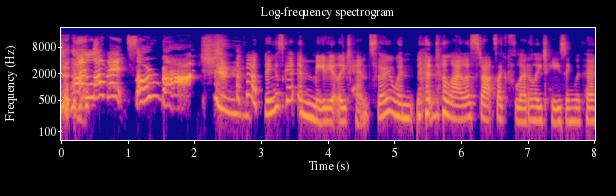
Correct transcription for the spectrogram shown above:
I love it so much. Things get immediately tense though when Delilah starts like flirtily teasing with her.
